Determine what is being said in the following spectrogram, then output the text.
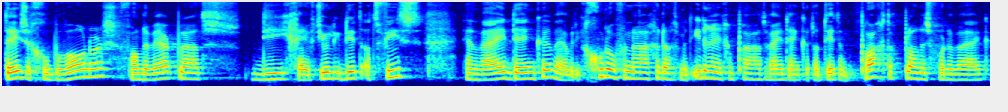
Deze groep bewoners van de werkplaats, die geeft jullie dit advies. En wij denken, we hebben er goed over nagedacht, met iedereen gepraat. Wij denken dat dit een prachtig plan is voor de wijk.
